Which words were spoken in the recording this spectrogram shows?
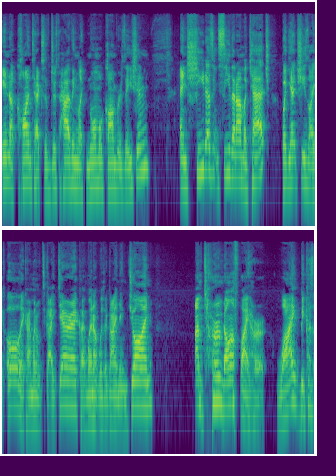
in a context of just having like normal conversation. And she doesn't see that I'm a catch but yet she's like, oh, like I went up with the guy Derek, I went out with a guy named John. I'm turned off by her. Why? Because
